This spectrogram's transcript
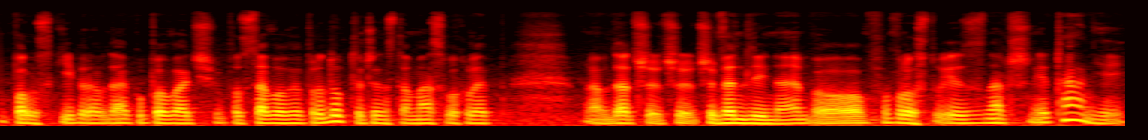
e, Polski, prawda, kupować podstawowe produkty, często masło, chleb, prawda, czy, czy, czy wędlinę, bo po prostu jest znacznie taniej.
